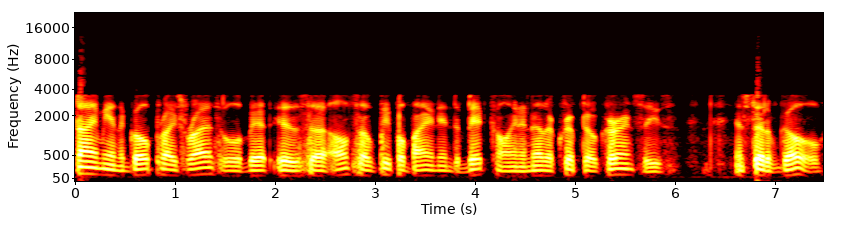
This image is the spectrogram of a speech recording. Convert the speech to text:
stymieing the gold price rise a little bit is uh, also people buying into Bitcoin and other cryptocurrencies instead of gold.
